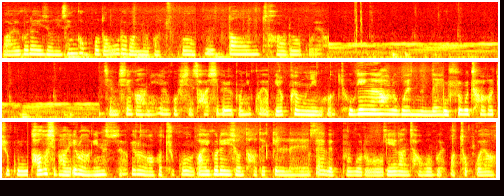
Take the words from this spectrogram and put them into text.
migration이 생각보다 오래 걸려가지고 일단 자려고요. 지금 시간이 7시 41분이고요. miracle morning으로 조깅을 하려고 했는데 못 씻고 자가지고 5시 반에 일어나긴 했어요. 일어나가지고 migration 다 됐길래 새 MacBook으로 기획안 작업을 마쳤고요.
